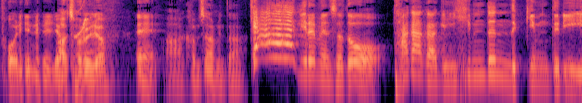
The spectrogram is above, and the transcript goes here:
본인을요. 아, 저를요? 네. 아, 감사합니다. 깍! 이러면서도 다가가기 힘든 느낌들이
